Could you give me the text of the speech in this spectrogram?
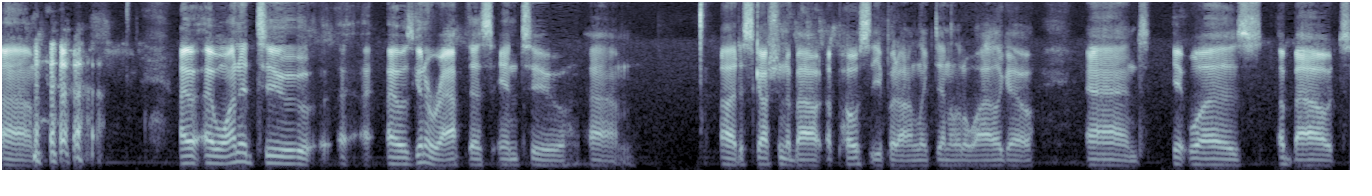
Um I, I wanted to I, I was going to wrap this into um, a discussion about a post that you put on linkedin a little while ago and it was about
